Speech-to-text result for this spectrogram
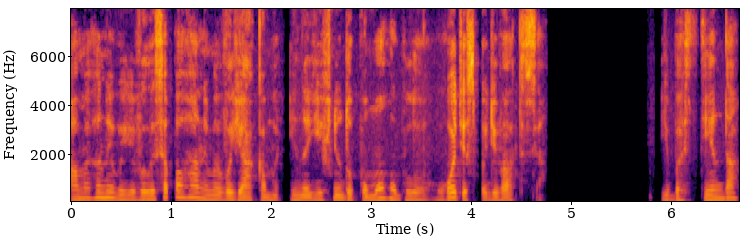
а мигани виявилися поганими вояками, і на їхню допомогу було годі сподіватися. І Бастінда,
